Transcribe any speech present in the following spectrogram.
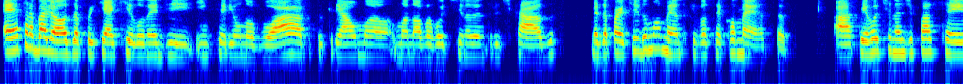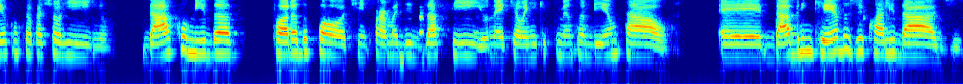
é trabalhosa porque é aquilo, né, de inserir um novo hábito, criar uma, uma nova rotina dentro de casa, mas a partir do momento que você começa a ter rotina de passeio com seu cachorrinho, dar comida fora do pote, em forma de desafio, né, que é o enriquecimento ambiental, é, dá brinquedos de qualidade,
